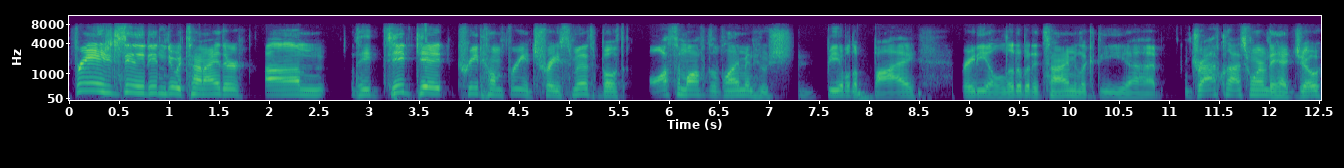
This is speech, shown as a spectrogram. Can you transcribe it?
Free agency, they didn't do a ton either. Um, they did get Creed Humphrey and Trey Smith, both awesome offensive linemen who should be able to buy Brady a little bit of time. You look at the uh, draft class for him. They had Joe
